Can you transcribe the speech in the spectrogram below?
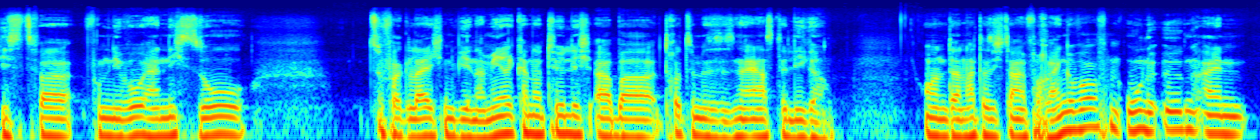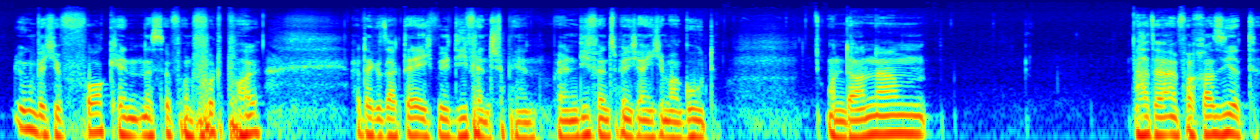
Die ist zwar vom Niveau her nicht so zu vergleichen wie in Amerika natürlich, aber trotzdem ist es eine erste Liga. Und dann hat er sich da einfach reingeworfen, ohne irgendein, irgendwelche Vorkenntnisse von Football. Hat er gesagt, hey, ich will Defense spielen, weil in Defense bin ich eigentlich immer gut. Und dann ähm, hat er einfach rasiert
